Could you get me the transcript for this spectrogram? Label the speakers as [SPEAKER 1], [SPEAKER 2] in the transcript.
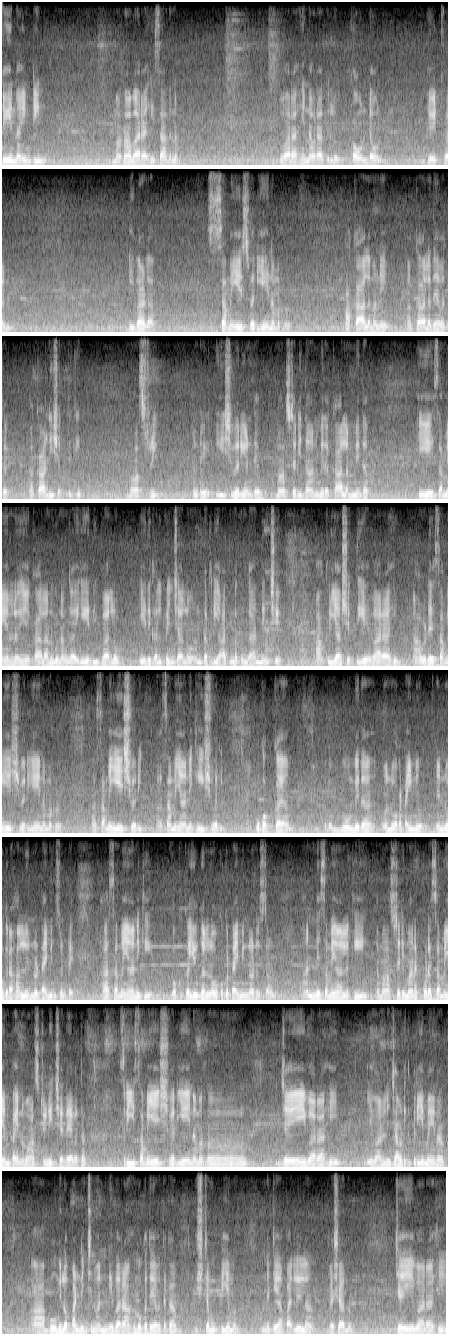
[SPEAKER 1] Day nineteen Mahavarahi సాధన వారాహి నవరాత్రులు count down day twelve ఇవాళ సమయేశ్వర్యే నమ. అకాలమనే అకాల దేవత అకాళీ శక్తికి మాస్టరీ అంటే ఈశ్వరి అంటే మాస్టరీ. దాని మీద కాలం మీద ఏ సమయంలో ఏ కాలానుగుణంగా ఏది ఇవ్వాలో ఏది కల్పించాలో అంత క్రియాత్మకంగా అందించే ఆ క్రియాశక్తియే వారాహి. ఆవిడే సమయేశ్వరియే నమ. ఆ సమయేశ్వరి ఆ సమయానికి ఈశ్వరి. ఒక్కొక్క భూమి మీద ఒక టైము ఎన్నో గ్రహాల్లో ఎన్నో టైమింగ్స్ ఉంటాయి. ఆ సమయానికి ఒక్కొక్క యుగంలో ఒక్కొక్క టైమింగ్ నడుస్తూ ఉంటుంది అన్ని సమయాలకి ఆ మాస్టరీ మనకు కూడా సమయం పైన మాస్టరీని ఇచ్చే దేవత శ్రీ సమయేశ్వర్యే నమ. జై వరాహి ఇవాళ నుంచి ఆవిడకి ప్రియమైన ఆ భూమిలో పండించినవన్నీ వరాహం ఒక దేవతగా ఇష్టము ప్రియము. అందుకే ఆ పల్లీల ప్రసాదం జై వారాహి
